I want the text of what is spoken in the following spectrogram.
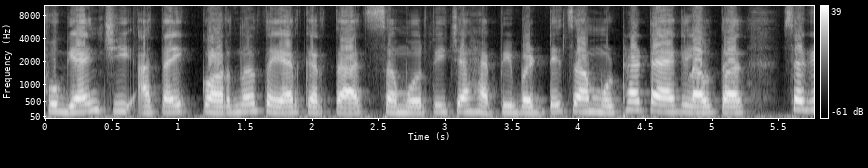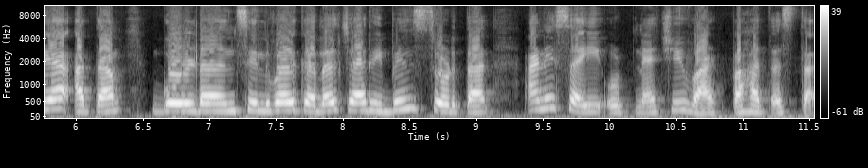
फुग्यांची आता एक कॉर्नर तयार करतात. समोर तिच्या हॅपी बर्थडेचा मोठा टॅग लावतात. सगळ्या आता गोल्डन सिल्वर कलरच्या रिबिन्स सोडतात आणि सई उठण्याची वाट पाहत असतात.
